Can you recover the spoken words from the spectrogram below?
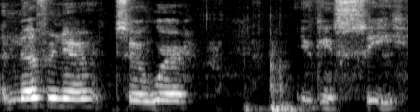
enough in there to where you can see.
